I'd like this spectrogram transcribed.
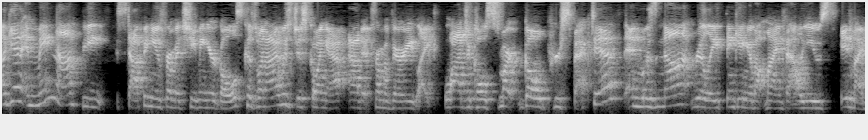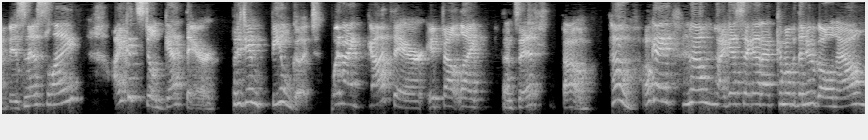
Again, it may not be stopping you from achieving your goals because when I was just going at, at, it from a very like logical, smart goal perspective and was not really thinking about my values in my business life, I could still get there, but it didn't feel good. When I got there, it felt like that's it. Oh, oh, okay, well, I guess I gotta come up with a new goal now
